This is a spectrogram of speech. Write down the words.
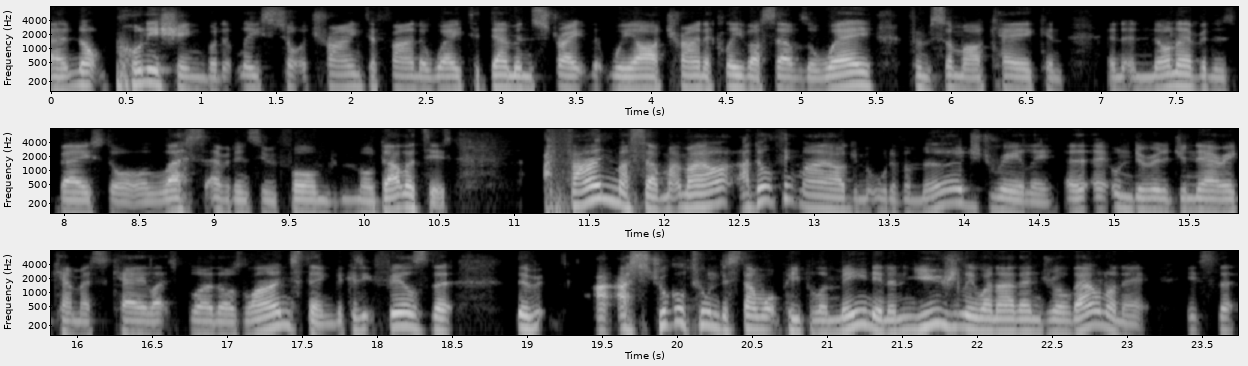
uh, not punishing, but at least sort of trying to find a way to demonstrate that we are trying to cleave ourselves away from some archaic and, and, and non evidence based or less evidence informed modalities. I find myself, my, my, I don't think my argument would have emerged really uh, uh under a generic MSK, let's blur those lines thing, because it feels that the, I, I, struggle to understand what people are meaning. And usually when I then drill down on it, it's that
